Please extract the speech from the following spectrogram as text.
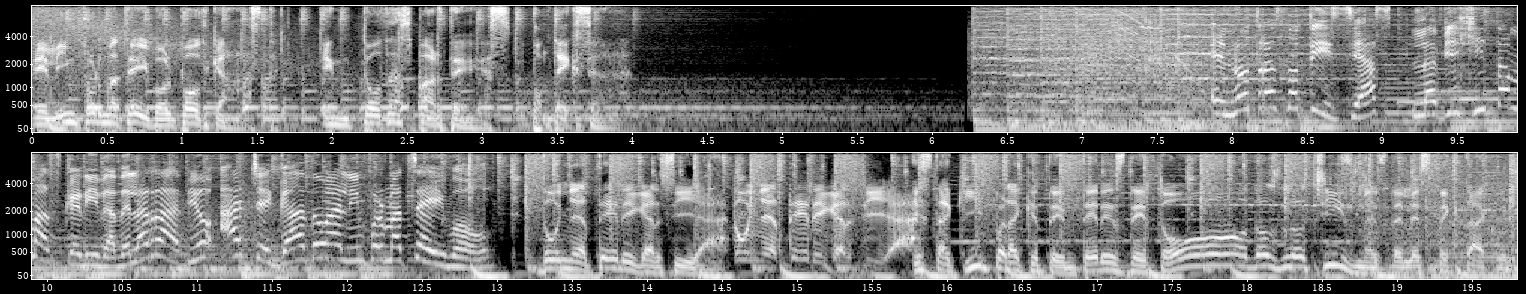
El Informatable Podcast. En todas partes. Pontexa. En otras noticias, la viejita más querida de la radio ha llegado al Informatable. Doña Tere García. Doña Tere García. Está aquí para que te enteres de todos los chismes del espectáculo.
